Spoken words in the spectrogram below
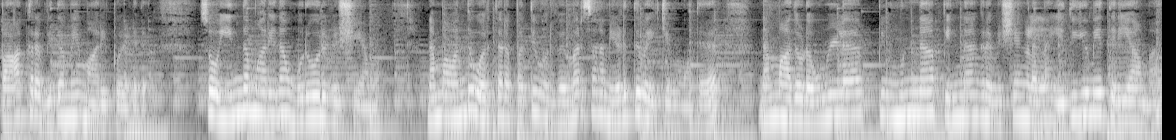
பார்க்குற விதமே மாறி போயிடுது. ஸோ இந்த மாதிரி தான் ஒரு ஒரு விஷயமும். நம்ம வந்து ஒருத்தரை பற்றி ஒரு விமர்சனம் எடுத்து வைக்கும் போது நம்ம அதோட உள்ள பி முன்ன பின்னங்கிற விஷயங்கள் எல்லாம் எதையுமே தெரியாமல்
